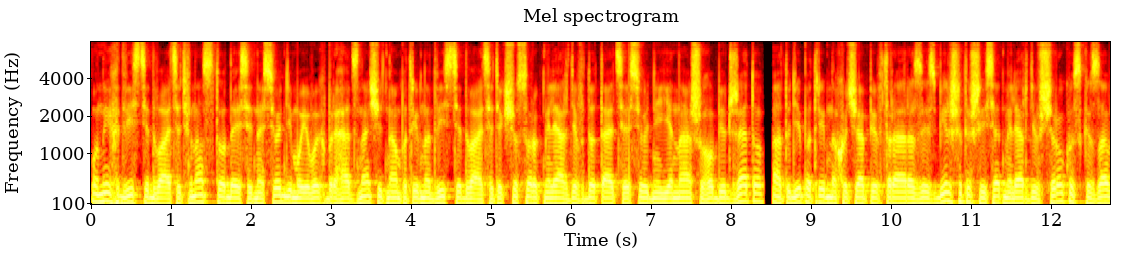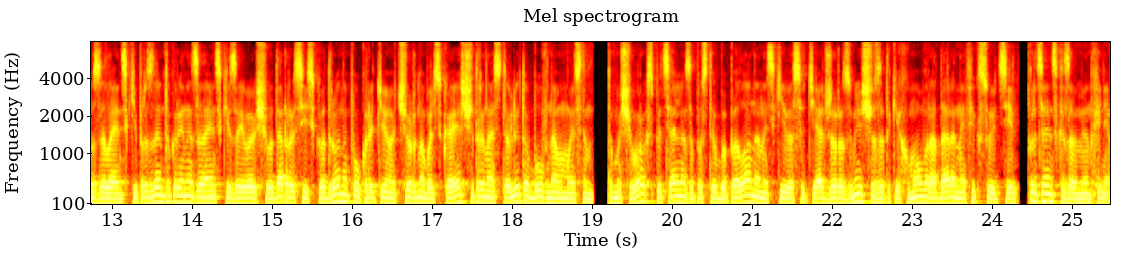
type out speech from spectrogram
У них 220, в нас 110 на сьогодні бойових бригад. Значить, нам потрібно 220. Якщо 40 мільярдів дотація сьогодні є нашого бюджету, а тоді потрібно хоча б півтора рази збільшити 60 мільярдів щороку, сказав Зеленський. Президент України Зеленський заявив, що удар російського дрона по укриттю Чорнобильської АЕС 14 лютого був навмисним. Тому що ворог спеціально запустив БПЛА на низькій висоті, адже розумів, що за таких умов радари не фіксують ціль. Про це він сказав в Мюнхені.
